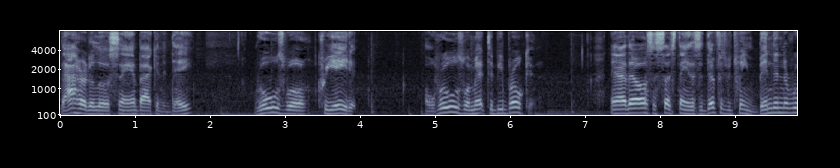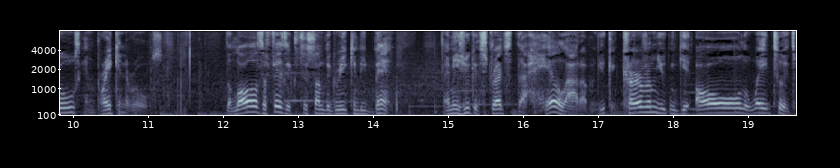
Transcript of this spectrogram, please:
Now, I heard a little saying back in the day rules were created, or rules were meant to be broken. Now, there are also such things. There's a difference between bending the rules and breaking the rules. The laws of physics, to some degree, can be bent. That means you can stretch the hell out of them. You can curve them. You can get all the way to its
